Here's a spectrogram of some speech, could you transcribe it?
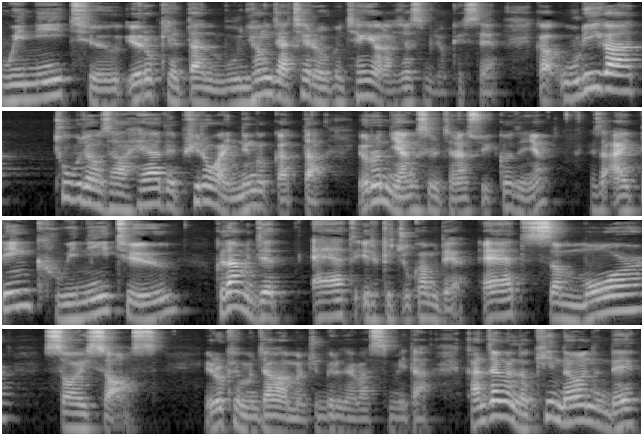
we need to 이렇게 일단 문형 자체를 여러분 챙겨가셨으면 좋겠어요. 그러니까 우리가 to부정사 해야 될 필요가 있는 것 같다 이런 뉘앙스를 전할 수 있거든요. 그래서 I think we need to 그 다음에 이제 add 이렇게 쭉 가면 돼요. add some more soy sauce 이렇게 문장을 한번 준비를 해봤습니다. 간장을 넣긴 넣었는데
